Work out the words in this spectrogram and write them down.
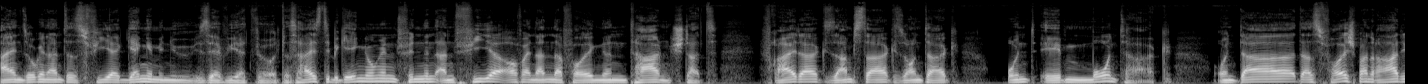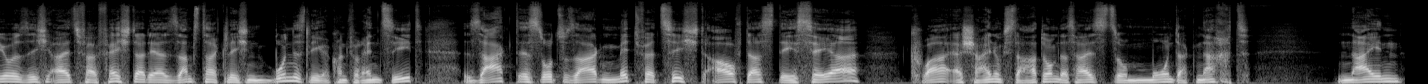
ein sogenanntes Vier-Gänge-Menü serviert wird. Das heißt, die Begegnungen finden an vier aufeinanderfolgenden Tagen statt. Freitag, Samstag, Sonntag und eben Montag. Und da das Vollspannradio sich als Verfechter der samstaglichen Bundesliga-Konferenz sieht, sagt es sozusagen mit Verzicht auf das Dessert qua Erscheinungsdatum, das heißt so Montagnacht, Nein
